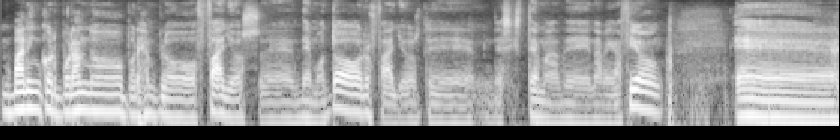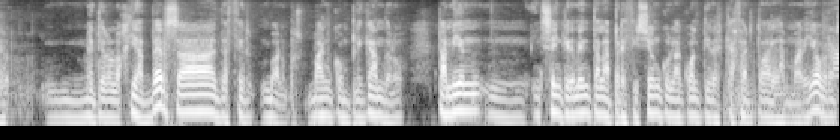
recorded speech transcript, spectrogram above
van incorporando, por ejemplo, fallos eh, de motor, fallos de, sistema de navegación, meteorología adversa, es decir, bueno, pues van complicándolo. También mm, se incrementa la precisión con la cual tienes que hacer todas las maniobras.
